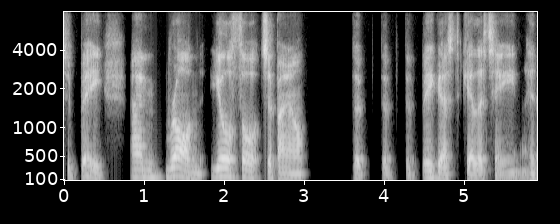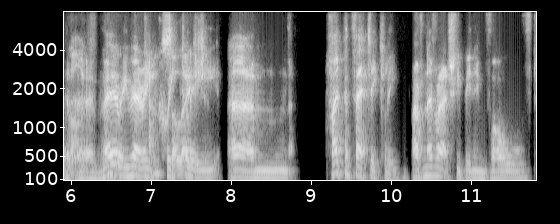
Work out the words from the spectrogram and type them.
to be. Um, Ron, your thoughts about the, the, the biggest guillotine in uh, life? Uh, very, very quickly. Um, hypothetically, I've never actually been involved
